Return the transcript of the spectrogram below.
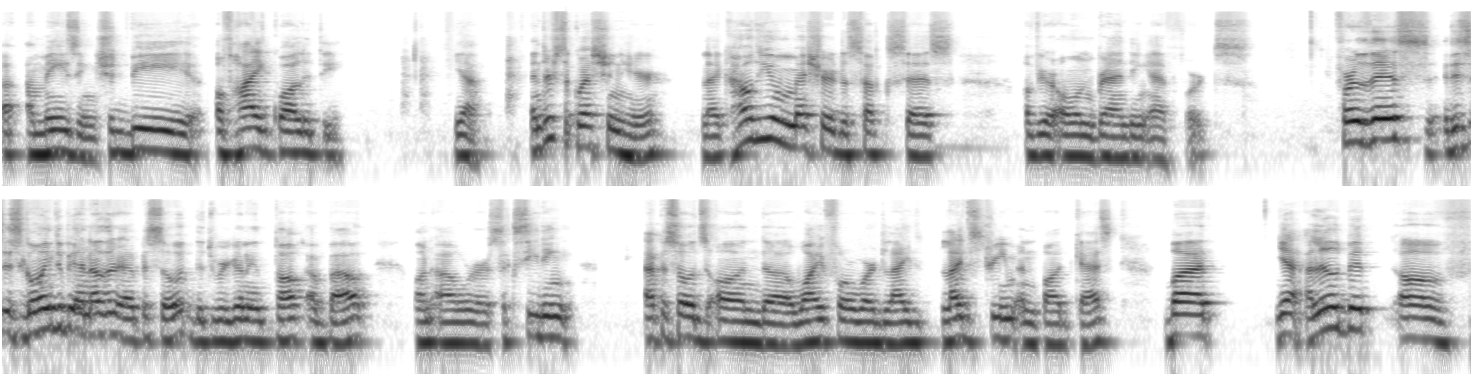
uh, amazing, should be of high quality. Yeah. And there's a question here like, how do you measure the success of your own branding efforts? For this, this is going to be another episode that we're going to talk about on our succeeding episodes on the Why Forward live, live stream and podcast. But yeah, a little bit of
